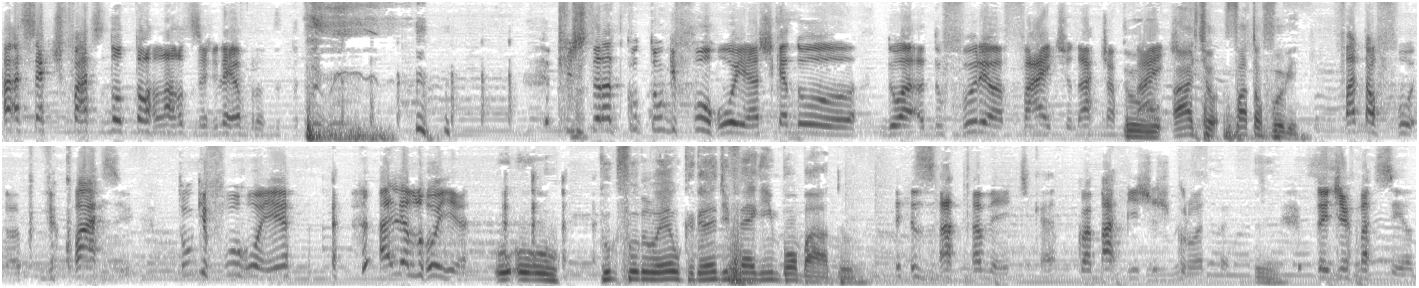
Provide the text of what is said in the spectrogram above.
a sete faces do Dr. Lau, vocês lembram? Misturado com o Tung Fu Rui, acho que é do, do, do Fury of Fight, do Art of Do Fight. Art of- Fatal Fury. Fatal Fury, quase. Tung Fu Rui. Aleluia. O, o, Tug Furuê, o grande velhinho bombado. Exatamente, cara. Com a barbicha escrota É. do Edir Macedo.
